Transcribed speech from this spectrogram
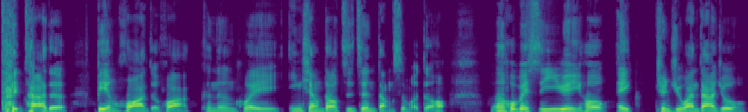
太大的。变化的话，可能会影响到执政党什么的哈。嗯，会不会十一月以后，哎，选举完大家就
